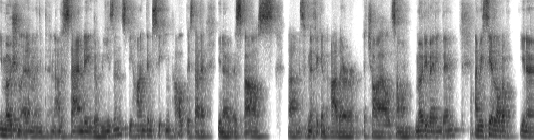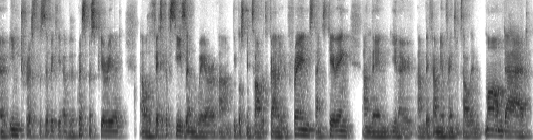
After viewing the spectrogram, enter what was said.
emotional element and understanding the reasons behind them seeking help. Is that a you know a spouse? Um, a significant other, a child, someone motivating them. And we see a lot of, you know, interest specifically over the Christmas period uh, or the festive season where um, people spend time with family and friends, Thanksgiving, and then, you know, um, their family and friends would tell them, mom, dad,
